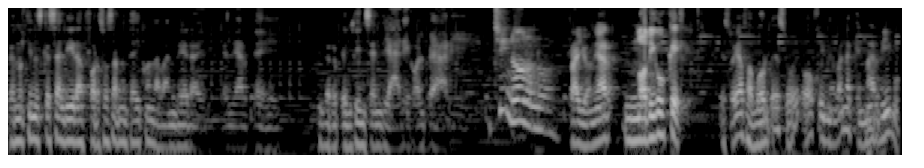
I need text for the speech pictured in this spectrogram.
O sea, no tienes que salir a forzosamente ahí con la bandera y pelearte y, y de repente incendiar y golpear y Sí, no, no, no. rayonear. No digo que estoy a favor de eso, ¿eh? ojo, y me van a quemar vivo.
